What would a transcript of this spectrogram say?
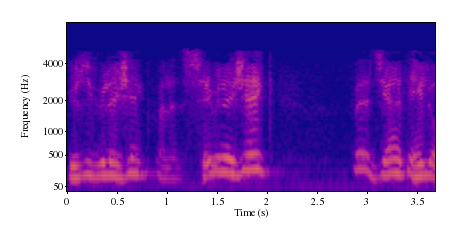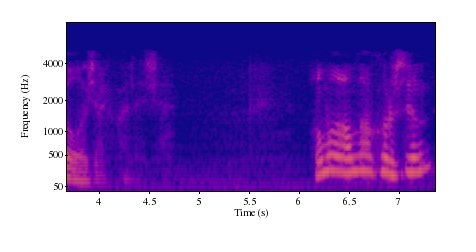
Yüzü gülecek böyle. Sevinecek ve cennet ehli olacak böylece. Ama Allah korusun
